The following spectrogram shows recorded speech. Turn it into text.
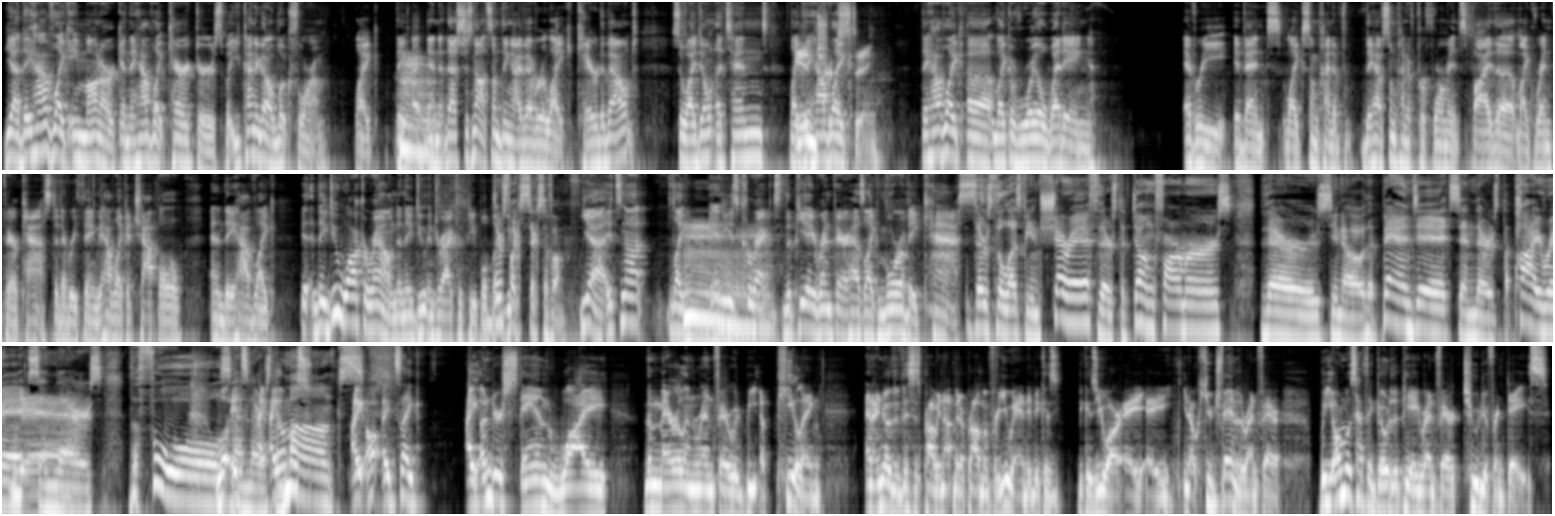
yeah, they have like a monarch and they have like characters, but you kind of gotta look for them. Like they, and that's just not something I've ever like cared about. So I don't attend. Like they have like they have like uh like a royal wedding every event like some kind of they have some kind of performance by the like ren fair cast and everything they have like a chapel and they have like they do walk around and they do interact with people but there's you- like six of them yeah it's not like andy is hmm. correct. The pa ren fair has like more of a cast. There's the lesbian sheriff there's the dung farmers there's you know the bandits and there's the pirates and there's the fools Well, it's- and there's I- I the almost- monks. I it's like I understand why the Maryland Ren Fair would be appealing, and I know that this has probably not been a problem for you, Andy, because because you are a a you know huge fan of the Ren Fair, but you almost have to go to the PA Ren Fair two different days.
